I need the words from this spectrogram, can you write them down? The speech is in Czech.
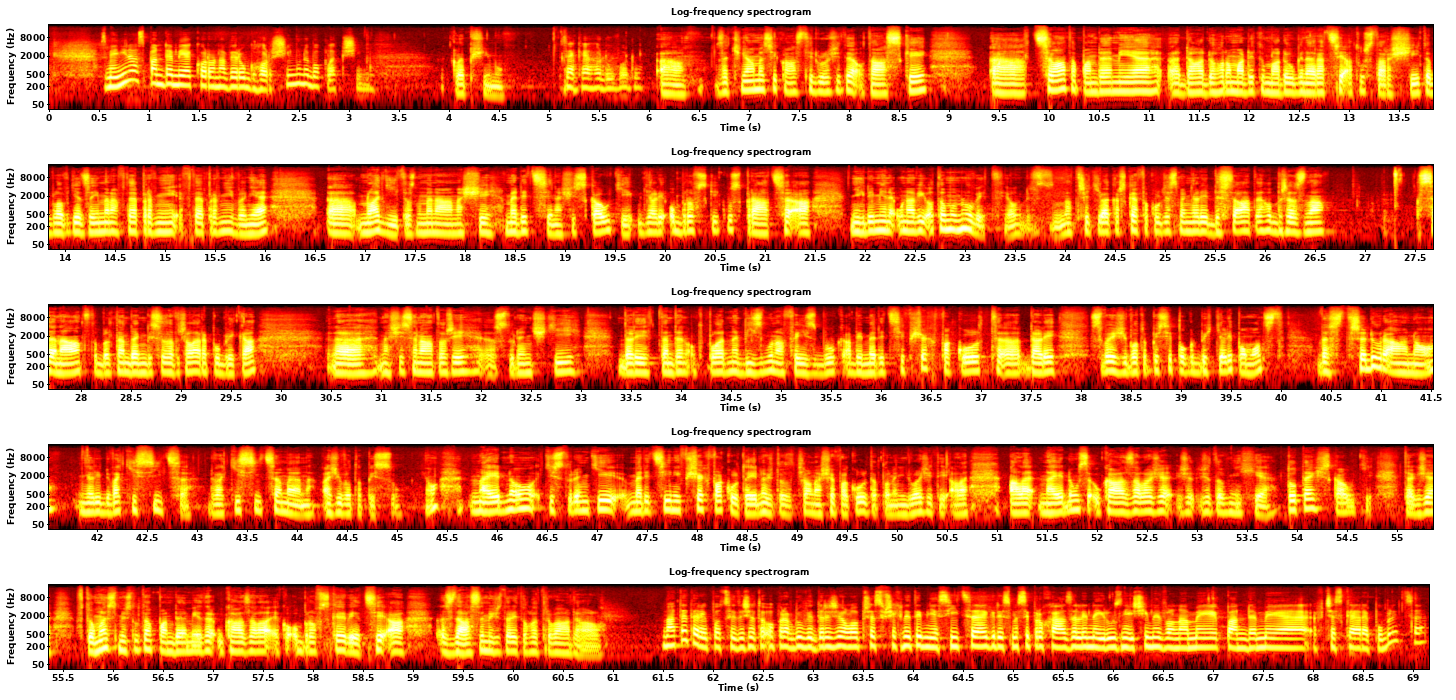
Změní nás pandemie koronaviru k horšímu nebo k lepšímu? K lepšímu. Z jakého důvodu? A začínáme si klást ty důležité otázky. Celá ta pandemie eh, dala dohromady tu mladou generaci a tu starší. To bylo vidět zejména v té první, v té první vlně. Mladí, to znamená naši medici, naši skauti, udělali obrovský kus práce a nikdy mě neunaví o tom mluvit. Jo? Na třetí lékařské fakultě jsme měli 10. března senát, to byl ten den, kdy se zavřela republika. Eh, naši senátoři eh, studenčtí dali ten den odpoledne výzvu na Facebook, aby medici všech fakult eh, dali svoje životopisy, pokud by chtěli pomoct. Ve středu ráno měli 2000, 2000 men a životopisů. Jo? Najednou ti studenti medicíny všech fakult, to je jedno, že to začala naše fakulta, to není důležitý, ale, ale najednou se ukázalo, že, že, že to v nich je. To tež skauti. Takže v tomhle smyslu ta pandemie teda ukázala jako obrovské věci a zdá se mi, že tady tohle trvá dál. Máte tedy pocit, že to opravdu vydrželo přes všechny ty měsíce, kdy jsme si procházeli nejrůznějšími vlnami pandemie v České republice?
